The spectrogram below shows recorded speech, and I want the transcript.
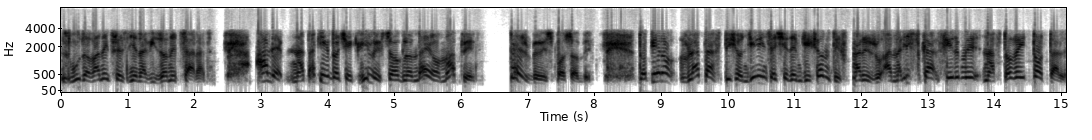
zbudowanej przez nienawidzony carat. Ale na takich dociekliwych, co oglądają mapy, też były sposoby. Dopiero w latach 1970 w Paryżu analistka firmy naftowej Total,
